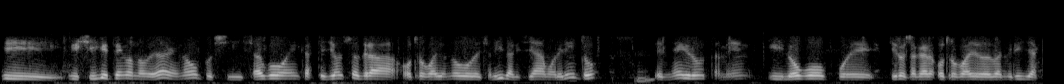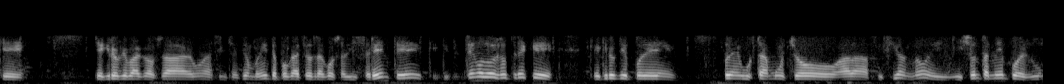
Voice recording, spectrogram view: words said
Y, y sí que tengo novedades, ¿no? Pues si salgo en Castellón saldrá otro caballo nuevo de salida que se llama Morenito, el negro también, y luego pues quiero sacar otro caballo de banderillas que, que creo que va a causar una sensación bonita porque hace otra cosa diferente. Que- que tengo dos o tres que, que creo que pueden pueden gustar mucho a la afición, ¿no? Y, y son también pues un,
